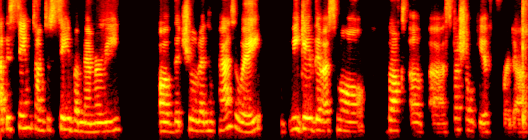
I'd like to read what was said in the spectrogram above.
At the same time, to save a memory of the children who passed away, we gave them a small box of a uh, special gift for the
